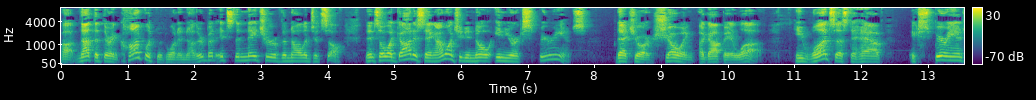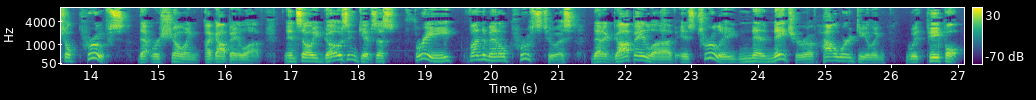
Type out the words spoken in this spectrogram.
Uh, not that they're in conflict with one another, but it's the nature of the knowledge itself. And so, what God is saying, I want you to know in your experience that you're showing agape love. He wants us to have experiential proofs that we're showing agape love. And so, He goes and gives us three fundamental proofs to us that agape love is truly the nature of how we're dealing with people.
